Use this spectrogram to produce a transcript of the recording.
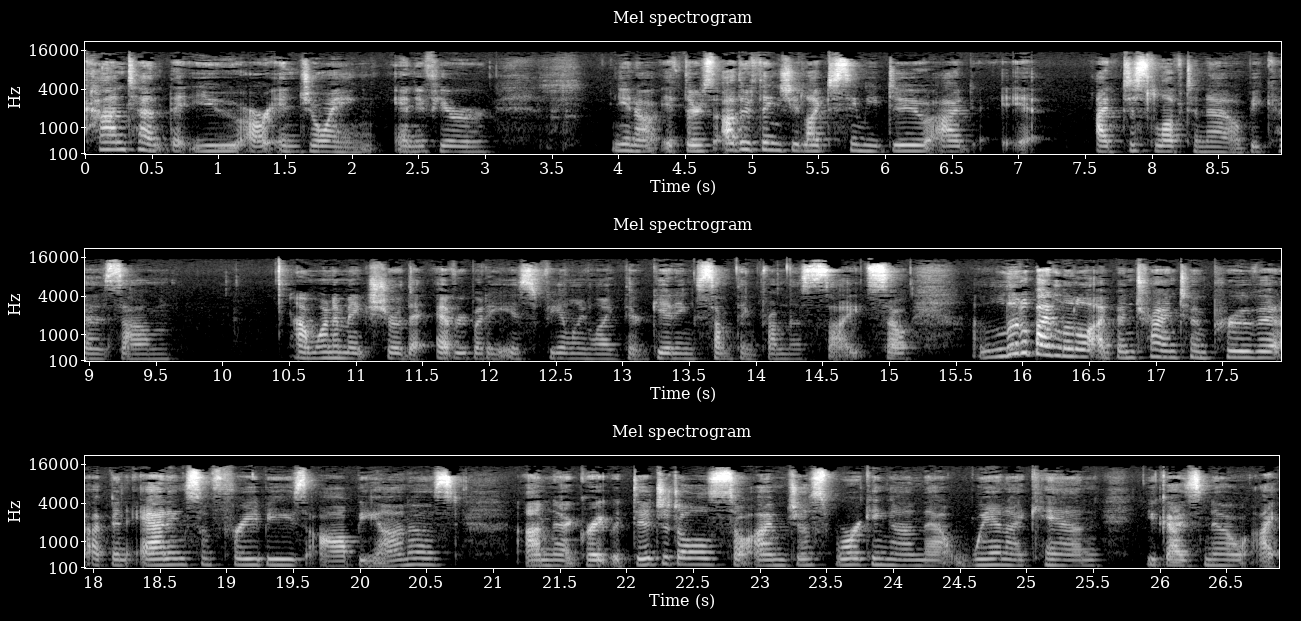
content that you are enjoying. And if you're you know if there's other things you'd like to see me do I'd I'd just love to know because um, I want to make sure that everybody is feeling like they're getting something from this site. So little by little I've been trying to improve it. I've been adding some freebies. I'll be honest I'm not great with digitals so I'm just working on that when I can you guys know I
